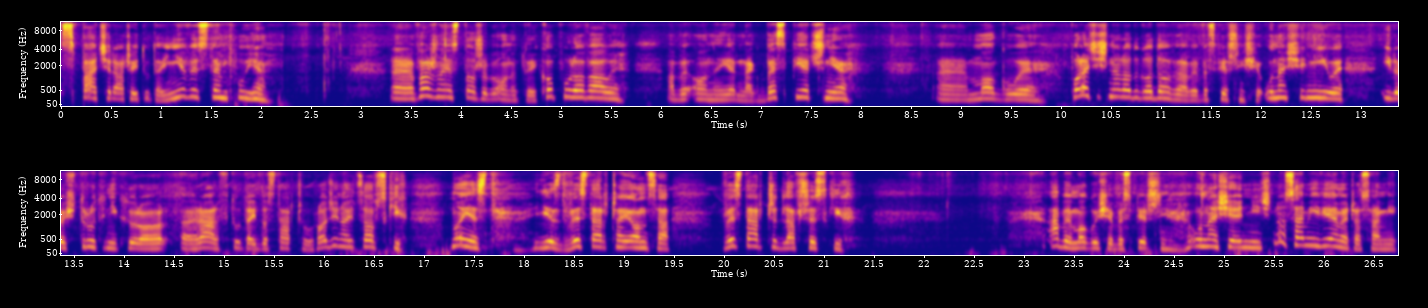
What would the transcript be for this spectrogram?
Spać raczej tutaj nie występuje. E, Ważne jest to, żeby one tutaj kopulowały, aby one jednak bezpiecznie e, mogły polecieć na lot godowy, aby bezpiecznie się unasieniły. Ilość trutni, którą Ralf tutaj dostarczył rodzin ojcowskich, no jest, jest wystarczająca. Wystarczy dla wszystkich, aby mogły się bezpiecznie unasiennić. No sami wiemy, czasami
